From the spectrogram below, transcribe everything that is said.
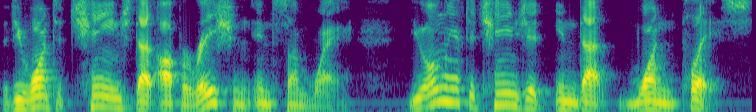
If you want to change that operation in some way, you only have to change it in that one place,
